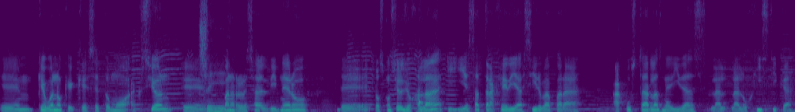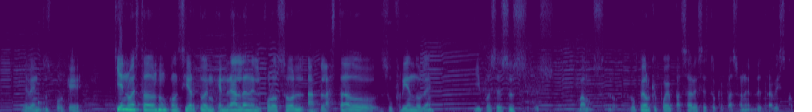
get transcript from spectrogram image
eh, qué bueno que, que, se tomó acción. Eh, sí. Van a regresar el dinero de los conciertos y ojalá y, y esta tragedia sirva para ajustar las medidas, la, la logística de eventos, porque ¿Quién no ha estado en un concierto en general en el Foro Sol aplastado, sufriéndole? Y pues eso es, es vamos, lo, lo, peor que puede pasar es esto que pasó en el de Travis Scott.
